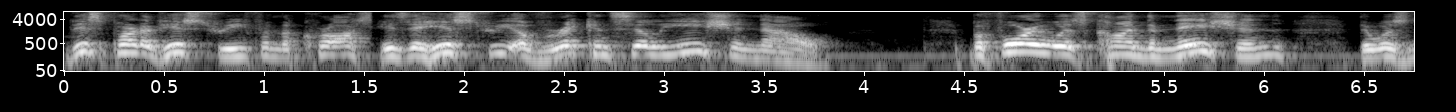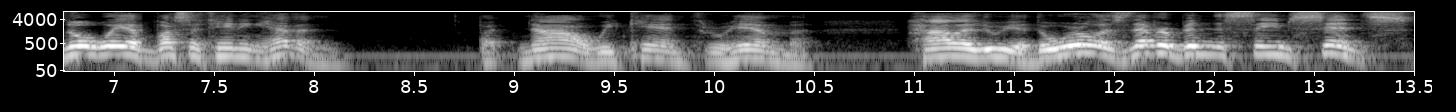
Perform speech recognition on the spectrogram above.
This part of history from the cross is a history of reconciliation now. Before it was condemnation, there was no way of us attaining heaven. But now we can through him. Hallelujah. The world has never been the same since.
